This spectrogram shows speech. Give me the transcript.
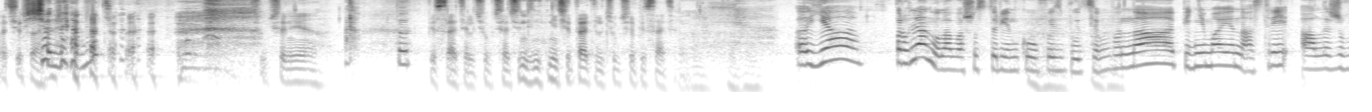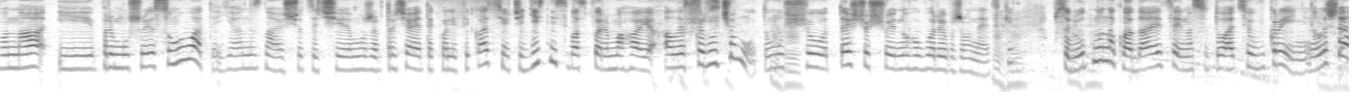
що-небудь. Чукча не писатель, Чукча, не- не читатель, Чукча писатель. Е, Я проглянула вашу сторінку у Фейсбуці. Вона піднімає настрій, але ж вона і примушує сумувати. Я не знаю, що це чи може втрачаєте кваліфікацію, чи дійсність вас перемагає. Але скажу чому, тому що те, що щойно говорив Жванецький, абсолютно накладається і на ситуацію в Україні. Не лише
